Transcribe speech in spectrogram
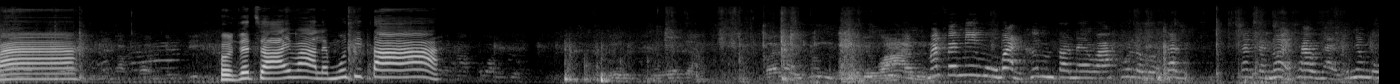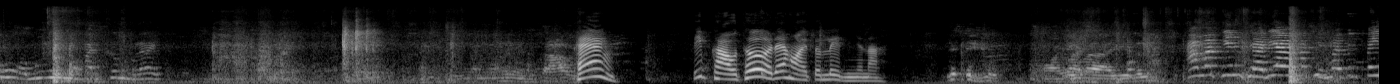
ปลา ผลเป็นซ้ายมาแล้วมุติตาวานมันไปมีหมู่บ้านคึมตอนไหนวะพูดระเบิดกันตั้งแต่น้อยเท่าใหญ่ก็ยังบ่ฮู้ว่ามึงมีหมู่บ้านคึมเลยแพงติบเข่าเธอได้หอยตัวเล่นเนี่ยนะปล่อยไว้ว่าอยู่นั้นเอามากินเสียเดียวมาถิ่มไว้เป็นปี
